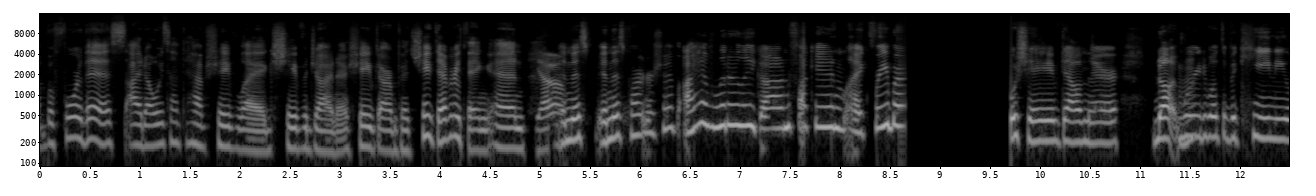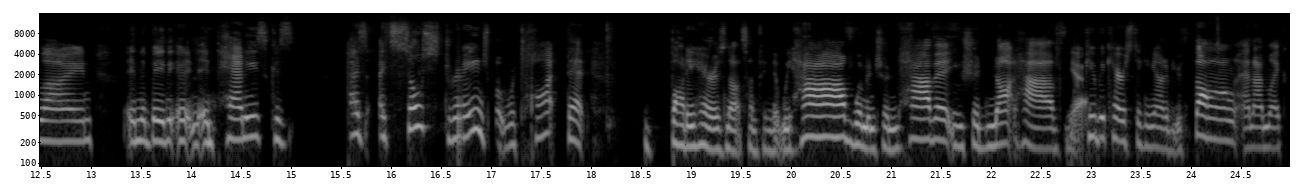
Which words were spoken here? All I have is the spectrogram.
uh, before this, I'd always have to have shaved legs, shaved vagina, shaved armpits, shaved everything. And Yeah. in this in this partnership, I have literally gone fucking like free bird shave down there, not Mhm. worried about the bikini line in the bathing in, in panties, because as it's so strange, but we're taught that body hair is not something that we have. Women shouldn't have it. You should not have Yeah. pubic hair sticking out of your thong. And I'm like,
